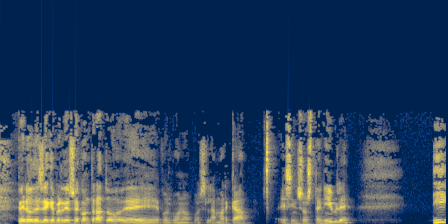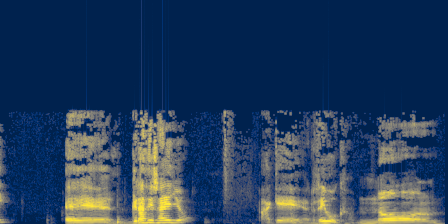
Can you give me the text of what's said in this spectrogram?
Pero desde que perdió ese contrato, eh, pues bueno, pues la marca es insostenible. Y eh, gracias a ello, a que Reebok no,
